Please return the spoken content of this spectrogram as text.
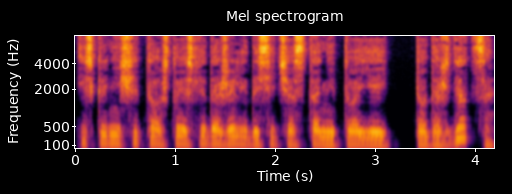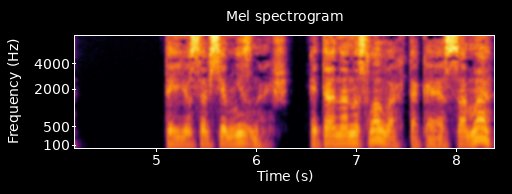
искренне считал, что если даже Лида сейчас станет твоей, то дождется? Ты ее совсем не знаешь. Это она на словах такая, а сама...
